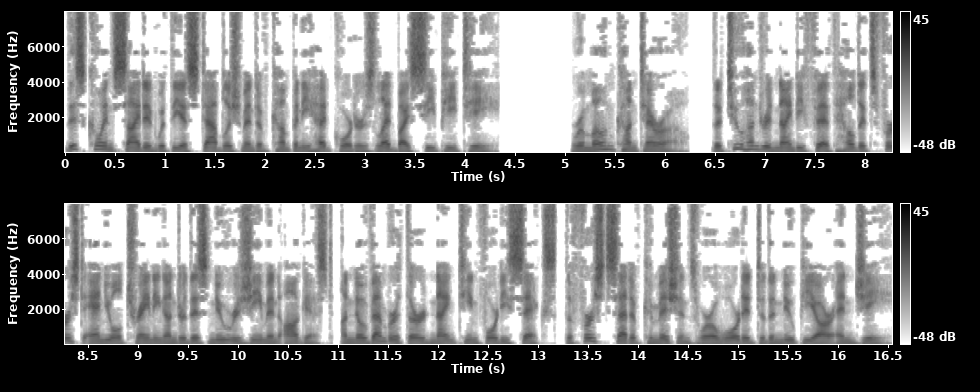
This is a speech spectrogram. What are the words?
This coincided with the establishment of company headquarters led by CPT. Ramon Contero. The 295th held its first annual training under this new regime in August. On November 3, 1946, the first set of commissions were awarded to the new PRNG.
